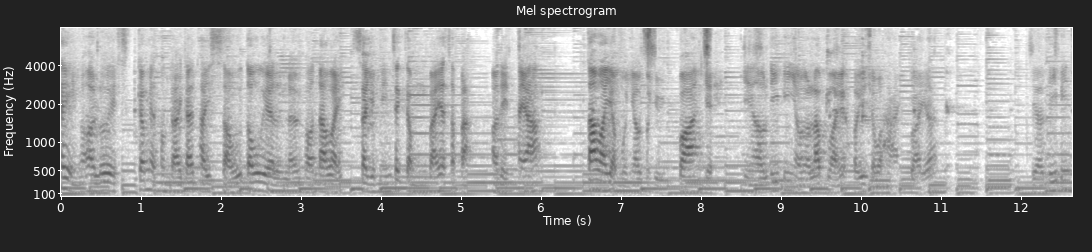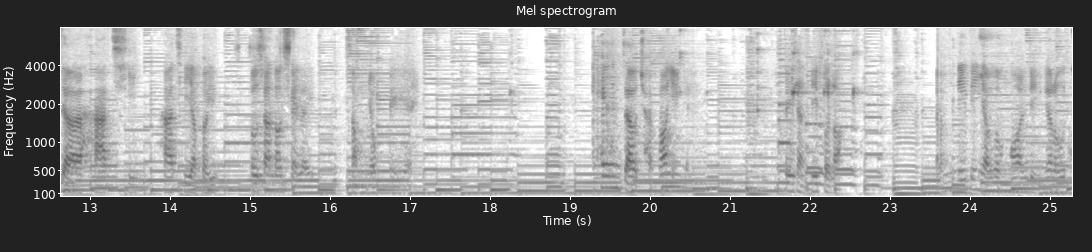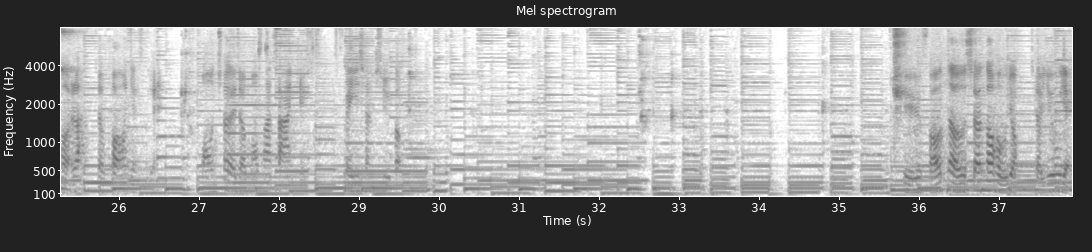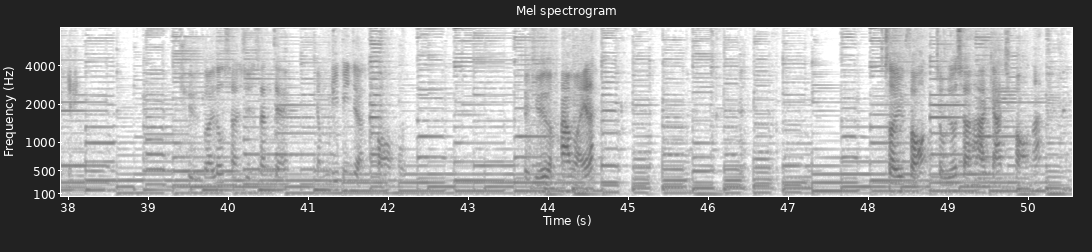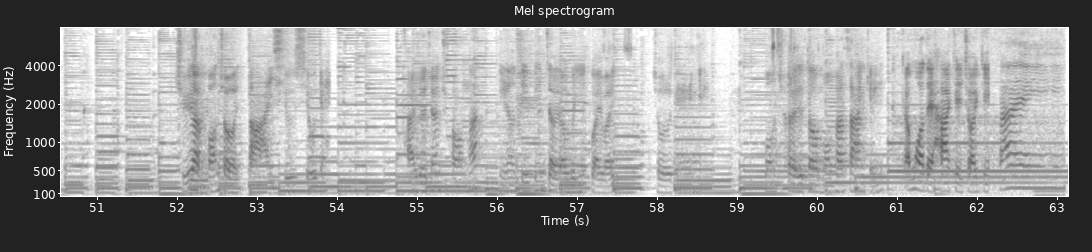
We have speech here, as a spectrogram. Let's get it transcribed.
聽完我 Louis，今日同大家睇首都嘅兩房單位，實用面積就五百一十八。我哋睇下單位入门有玄關嘅，然後呢邊有個凹位可以做鞋櫃啦。然後呢邊就系下次下次入去都相當犀利、浸玉嚟嘅。廳就長方形嘅，非常之闊落。呢邊有個外連嘅露台啦，就方形嘅，望出去就望翻山景，非常舒服。廚房就相當好用，就 U 型嘅，廚櫃都上算新淨，咁呢邊就係房，最主要嘅單位啦。睡房做咗上下隔床啦，主人房就係大少少嘅，擺咗張床啦，然後呢邊就有個衣櫃位，做到鏡嘅，望出去都望翻山景。咁我哋下期再見，拜。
